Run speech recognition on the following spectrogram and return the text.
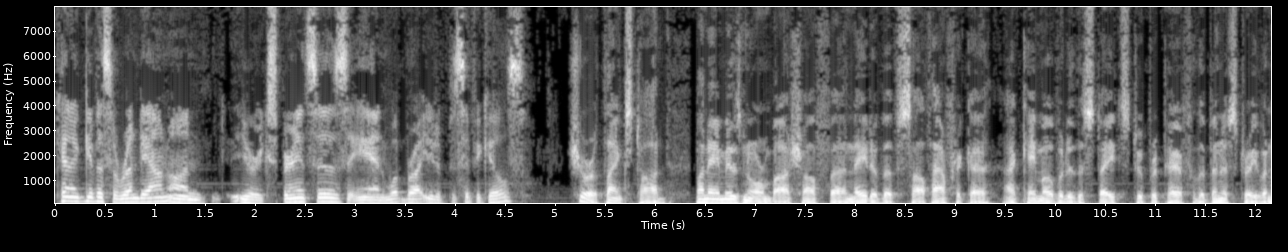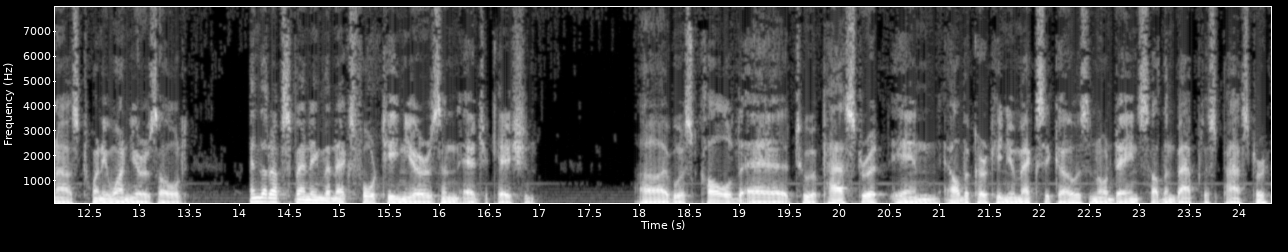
kind of give us a rundown on your experiences and what brought you to Pacific Hills? Sure, thanks, Todd. My name is Norm Boshoff, a native of South Africa. I came over to the States to prepare for the ministry when I was 21 years old. Ended up spending the next 14 years in education. I was called uh, to a pastorate in Albuquerque, New Mexico, as an ordained Southern Baptist pastor,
